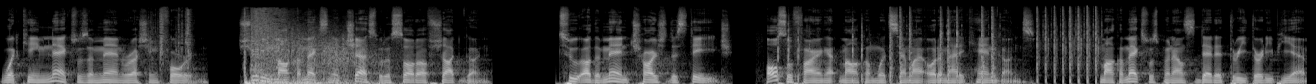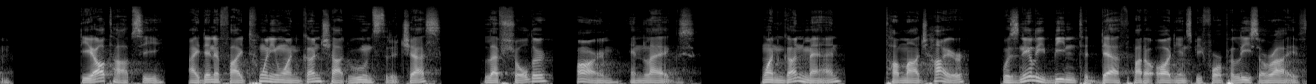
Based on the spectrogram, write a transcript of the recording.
What came next was a man rushing forward, shooting Malcolm X in the chest with a sawed off shotgun. Two other men charged the stage, also firing at Malcolm with semi automatic handguns. Malcolm X was pronounced dead at 3:30 p.m. The autopsy identified 21 gunshot wounds to the chest, left shoulder, arm, and legs. One gunman, Talmadge Hayer, was nearly beaten to death by the audience before police arrived.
